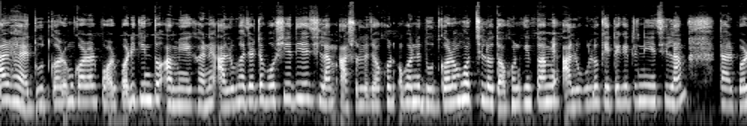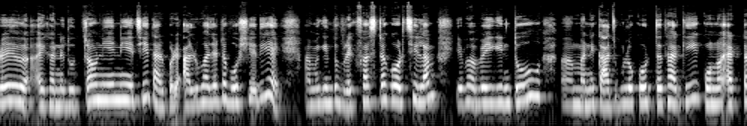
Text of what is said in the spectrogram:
আর হ্যাঁ দুধ গরম করার পরপরই কিন্তু আমি এখানে আলু ভাজাটা বসিয়ে দিয়েছিলাম। আসলে যখন ওখানে দুধ গরম হচ্ছিল, তখন কিন্তু আমি আলুগুলো কেটে কেটে নিয়েছিলাম। তারপরে এখানে দুধটাও নিয়ে নিয়েছি। তারপরে আলু ভাজাটা বসিয়ে দিয়ে আমি কিন্তু ব্রেকফাস্টটা করছিলাম। এভাবেই কিন্তু মানে কাজগুলো করতে থাকি, কোনো একটা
